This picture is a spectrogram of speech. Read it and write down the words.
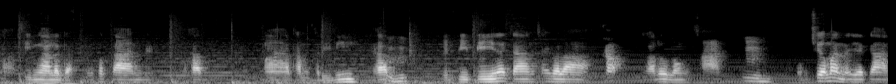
อ่าทีมงานระดับผู้ประการเนี่ยนะครับ มาทำคดีนี้นะครับอืมเป็นปีๆนะอาจารย์ใช้เวลาครับในการรวบรวมหลักฐานอืมผมเชื่อมั่นอัยการ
